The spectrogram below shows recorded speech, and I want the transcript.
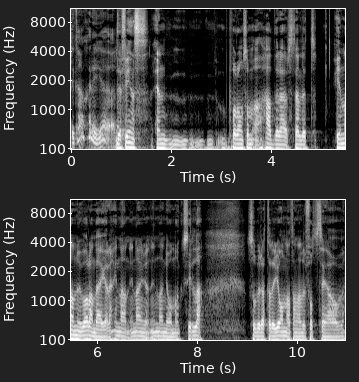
Det kanske det gör. Det finns en... På de som hade det här stället innan nuvarande ägare, innan, innan, innan John och Silla. Så berättade John att han hade fått se av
